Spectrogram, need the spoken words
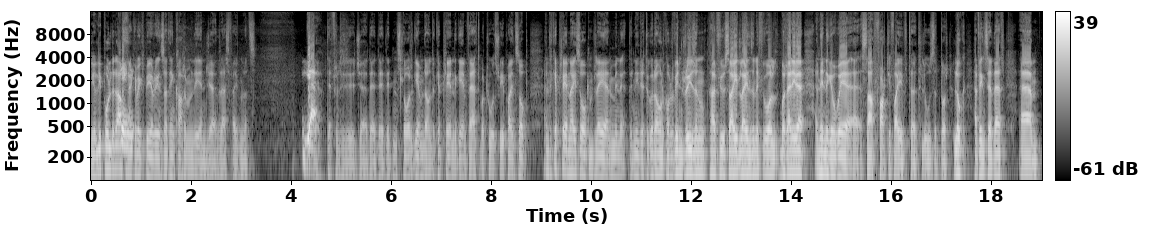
nearly pulled it off. Lack of experience, I think, caught him in the end. Yeah, in the last five minutes. Yeah. yeah, definitely did. Yeah. They, they, they didn't slow the game down. They kept playing the game fast, about two or three points up, and they kept playing nice open play. And I mean, they needed to go down a couple of injuries and have a few sidelines, and if you will. But anyway, and then they gave away a soft forty-five to, to lose it. But look, having said that, um,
